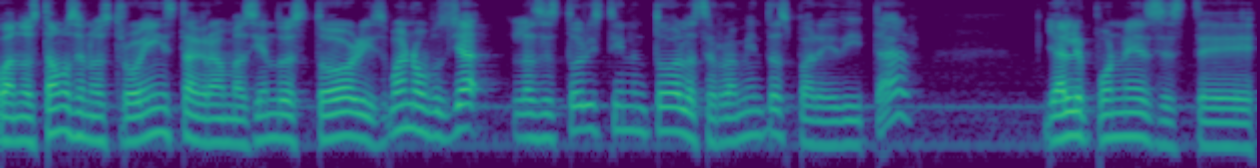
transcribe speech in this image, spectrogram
cuando estamos en nuestro Instagram haciendo stories, bueno, pues ya las stories tienen todas las herramientas para editar. Ya le pones este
